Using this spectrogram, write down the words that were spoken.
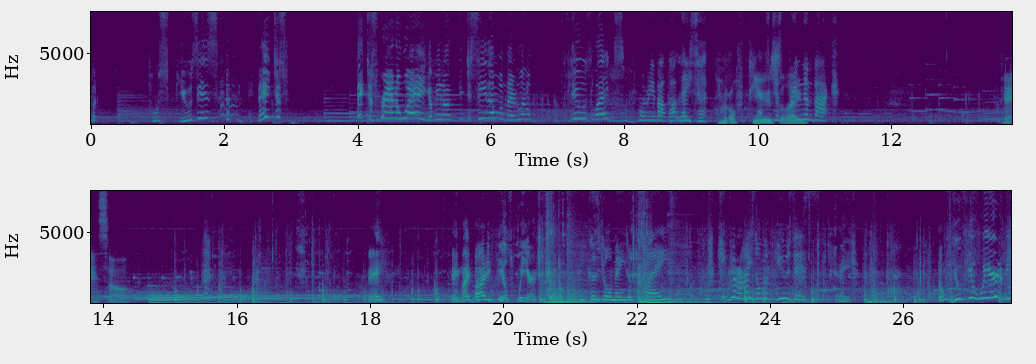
But those fuses? they just, they just ran away. I mean, um, did you see them on their little fuse legs? Oh, worry about that later. Little Let's fuse just leg. bring them back. Okay, so May, May, my body feels weird. Because you're made of clay. Keep your eyes on the fuses. Hey, don't you feel weird? I mean,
